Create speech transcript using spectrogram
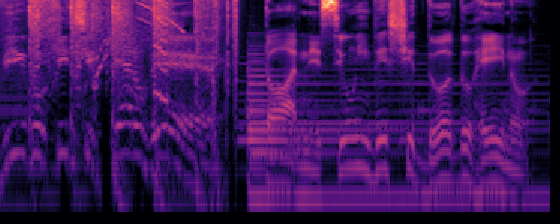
vivo que te quero ver. Torne-se um investidor do reino.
